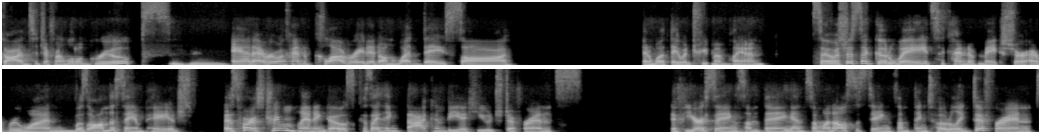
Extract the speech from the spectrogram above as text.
got into different little groups Mhm. and everyone kind of collaborated on what they saw and what they would treatment plan. So it was just a good way to kind of make sure everyone was on the same page as far as treatment planning goes, because I think that can be a huge difference. If you're saying something Yeah. and someone else is saying something totally different,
